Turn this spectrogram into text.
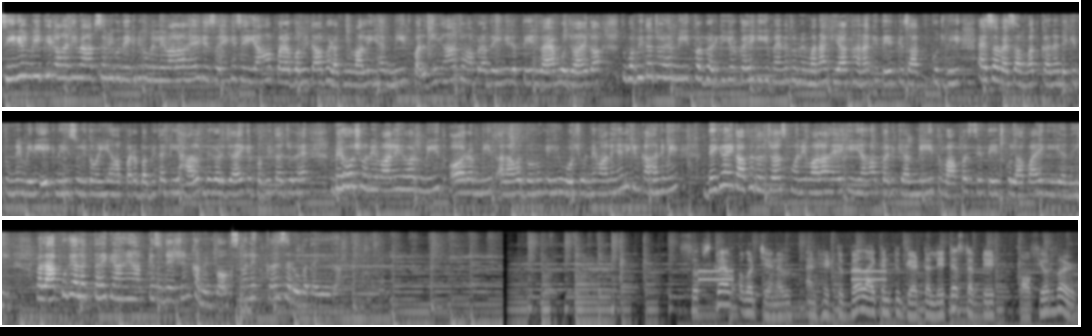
Serial Meet की कहानी में आप सभी को देखने को मिलने वाला है किस तरीके से यहाँ पर अब बबीता भड़कने वाली है मीत पर। जो यहाँ जहाँ पर आप देखेंगे जब तेज गायब हो जाएगा तो बबीता जो है मीत पर भड़केगी और कहेगी कि मैंने तुम्हें मना किया था ना कि तेज के साथ कुछ भी ऐसा वैसा मत करना, लेकिन तुमने मेरी एक नहीं सुनी। तो वहीं यहाँ पर बबीता की हालत बिगड़ जाएगी। बबीता जो है बेहोश होने वाली है और मीत और मीत अलावत दोनों के ही होश उड़ने वाले हैं। लेकिन कहानी में देखना ही काफ़ी दिलचस्प होने वाला है कि यहाँ पर क्या मीत वापस से तेज को ला पाएगी या नहीं। वाल आपको क्या लगता है, क्या है आपके सजेशन कमेंट बॉक्स में लिख कर ज़रूर बताइएगा। Subscribe our channel and hit the bell icon to get the latest update of your world.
